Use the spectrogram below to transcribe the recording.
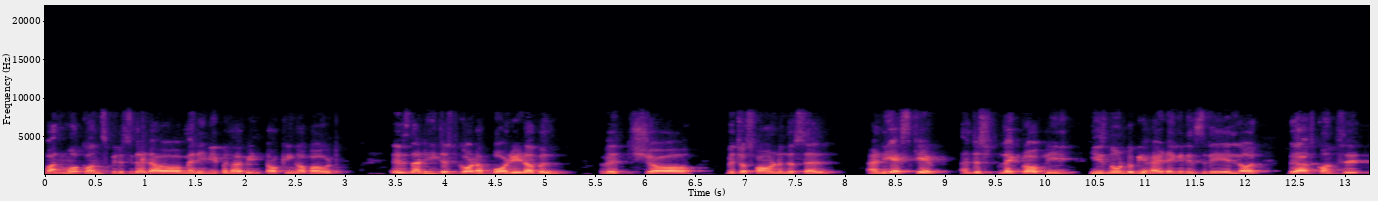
one more conspiracy that uh, many people have been talking about is that he just got a body double which uh, which was found in the cell and he escaped and just like probably he's known to be hiding in israel or there are consp-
